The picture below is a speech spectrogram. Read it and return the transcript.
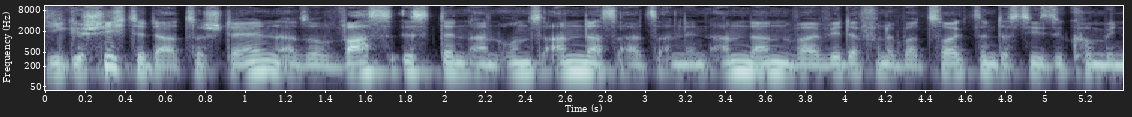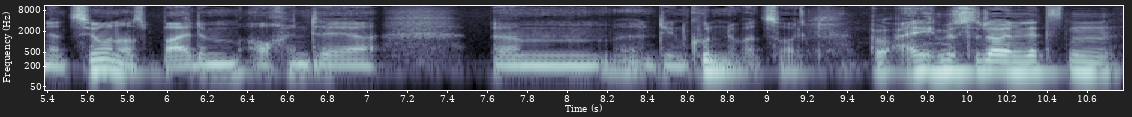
die Geschichte darzustellen. Also was ist denn an uns anders als an den anderen, weil wir davon überzeugt sind, dass diese Kombination aus beidem auch hinterher ähm, den Kunden überzeugt. Aber eigentlich müsste doch in den letzten,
